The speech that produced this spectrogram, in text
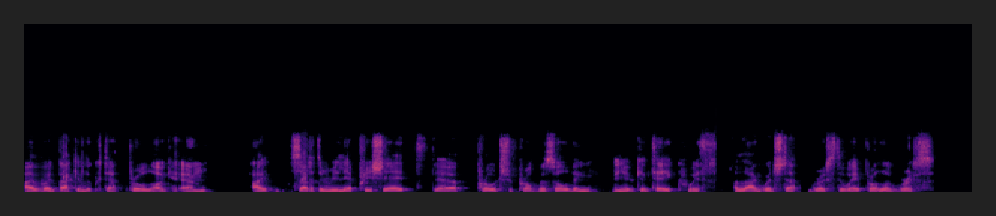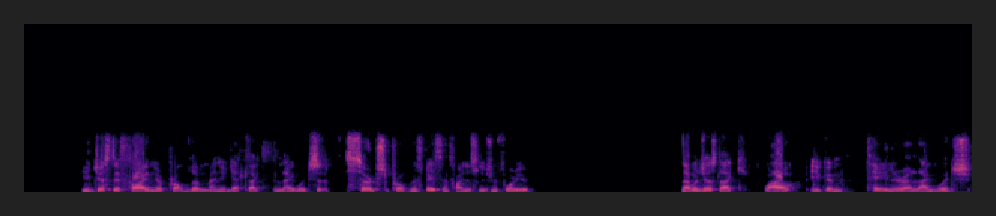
I went back and looked at Prolog and I started to really appreciate the approach to problem solving you can take with a language that works the way Prolog works. You just define your problem and you let like the language search the problem space and find a solution for you. That was just like, wow, you can tailor a language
